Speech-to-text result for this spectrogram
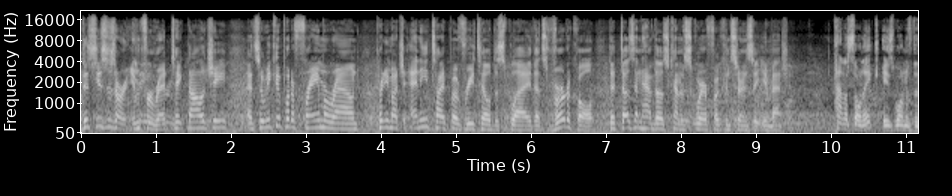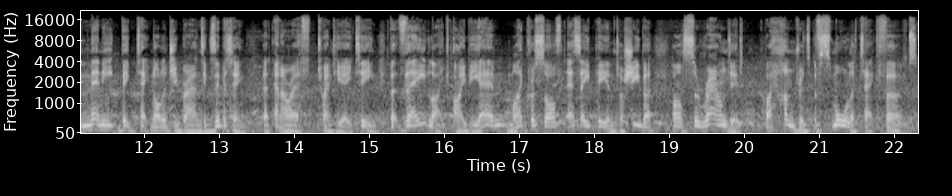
This uses our infrared technology, and so we could put a frame around pretty much any type of retail display that's vertical that doesn't have those kind of square foot concerns that you mentioned. Panasonic is one of the many big technology brands exhibiting at NRF 2018, but they, like IBM, Microsoft, SAP, and Toshiba, are surrounded by hundreds of smaller tech firms.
